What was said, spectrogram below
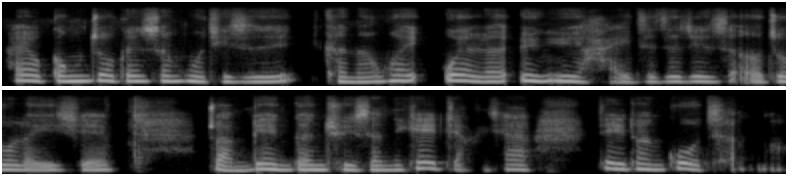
还有工作跟生活，其实可能会为了孕育孩子这件事而做了一些转变跟取舍。你可以讲一下这一段过程吗？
